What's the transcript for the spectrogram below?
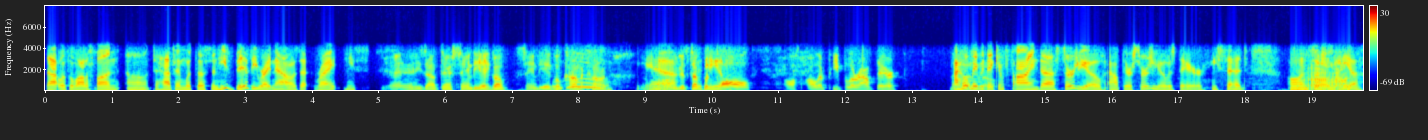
That was a lot of fun uh, to have him with us, and he's busy right now. Is that right? He's yeah, he's out there, San Diego, San Diego Comic Con, Yeah, all the good stuff with deal. Paul. All, all their people are out there. I hope us, maybe they can find uh, Sergio out there. Sergio is there, he said, on social Uh-huh. media.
